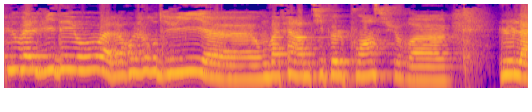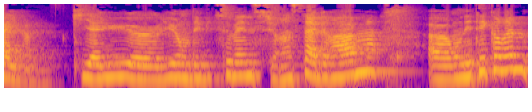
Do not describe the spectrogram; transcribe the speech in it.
cette nouvelle vidéo. Alors aujourd'hui, euh, on va faire un petit peu le point sur euh, le live qui a eu euh, lieu en début de semaine sur Instagram. on était quand même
